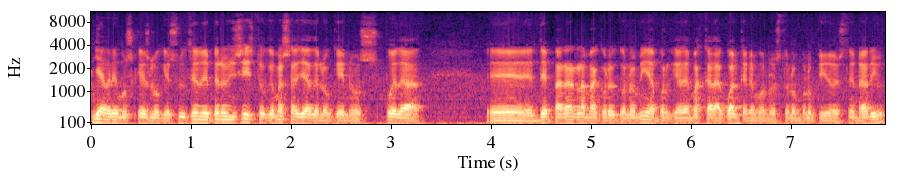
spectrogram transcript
ya veremos qué es lo que sucede, pero insisto que más allá de lo que nos pueda eh, de parar la macroeconomía, porque además cada cual tenemos nuestro propio escenario.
